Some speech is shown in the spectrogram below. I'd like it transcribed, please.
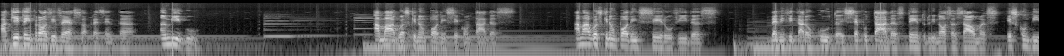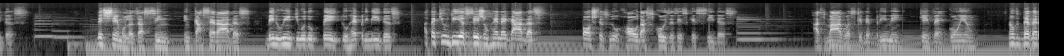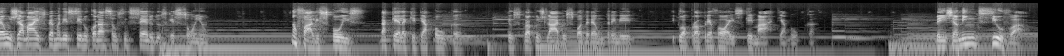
Aqui tem prosa e verso, apresenta Amigo. Há mágoas que não podem ser contadas. Há mágoas que não podem ser ouvidas. Devem ficar ocultas, sepultadas dentro de nossas almas, escondidas. Deixemo-las assim, encarceradas, bem no íntimo do peito, reprimidas, até que um dia sejam renegadas, postas no rol das coisas esquecidas. As mágoas que deprimem, que envergonham, não deverão jamais permanecer no coração sincero dos que sonham. Não fales, pois, daquela que te apouca. Teus próprios lábios poderão tremer e tua própria voz queimar-te a boca. Benjamin Silva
